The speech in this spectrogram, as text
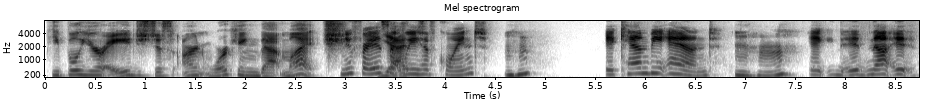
people your age just aren't working that much. New phrase that we have coined. Mhm. It can be and. Mm-hmm. It it not it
